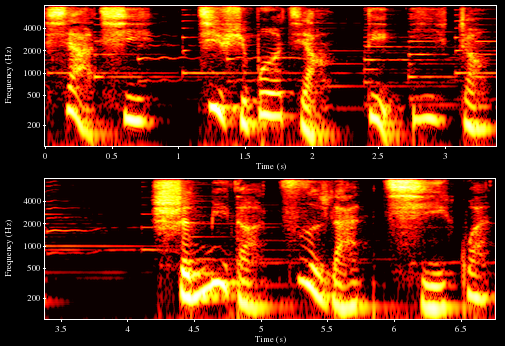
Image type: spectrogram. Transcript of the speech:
下期继续播讲第一章：神秘的自然奇观。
